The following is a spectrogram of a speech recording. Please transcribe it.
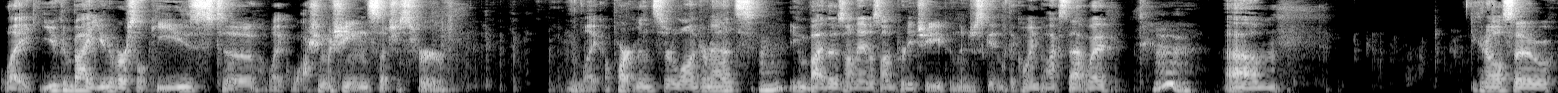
like you can buy universal keys to like washing machines, such as for like apartments or laundromats. Mhm. You can buy those on Amazon pretty cheap, and then just get into the coin box that way. Hmm. Um, you can also,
